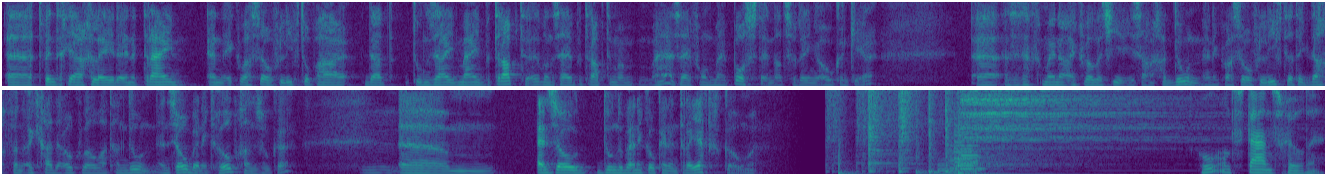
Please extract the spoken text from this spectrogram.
Eh, twintig jaar geleden in de trein. En ik was zo verliefd op haar dat toen zij mij betrapte, want zij betrapte me, hè, zij vond mijn post en dat soort dingen ook een keer. Uh, en ze zegt mij, nou, ik wil dat je hier iets aan gaat doen. En ik was zo verliefd dat ik dacht van, ik ga er ook wel wat aan doen. En zo ben ik hulp gaan zoeken. Mm. Um, en zodoende ben ik ook in een traject gekomen. Hoe ontstaan schulden?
